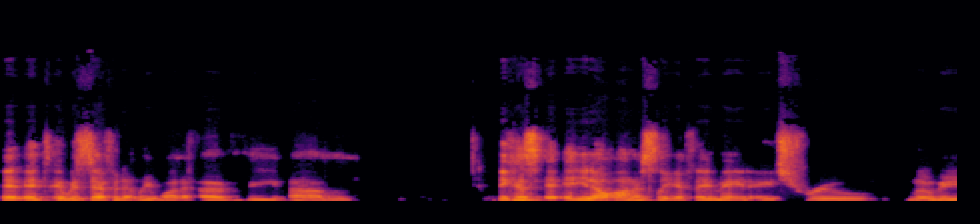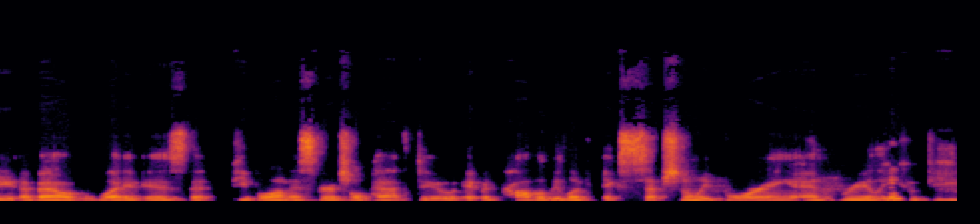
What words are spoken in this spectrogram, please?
it, it, it was definitely one of the um, because it, it- you know honestly, if they made a true movie about what it is that people on this spiritual path do, it would probably look exceptionally boring and really mm-hmm. kooky.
